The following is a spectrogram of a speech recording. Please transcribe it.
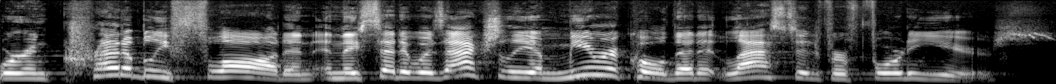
were incredibly flawed, and, and they said it was actually a miracle that it lasted for 40 years,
